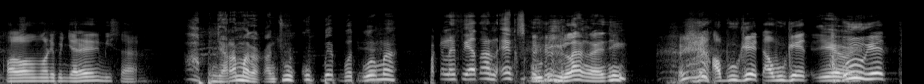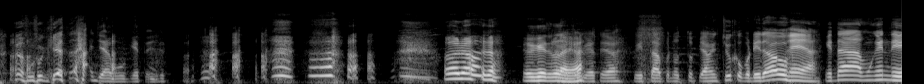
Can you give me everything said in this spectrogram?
kalau mau dipenjarain bisa Ah penjara mah gak akan cukup beb buat gua mah. Pakai Leviathan X gua bilang anjing. abu gate abu gate Iya, abu gate buget aja, buget aja. aduh aduh ya gitu lah ya Itu guys ya. Berita penutup yang cukup udah tahu. Nah ya kita mungkin di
